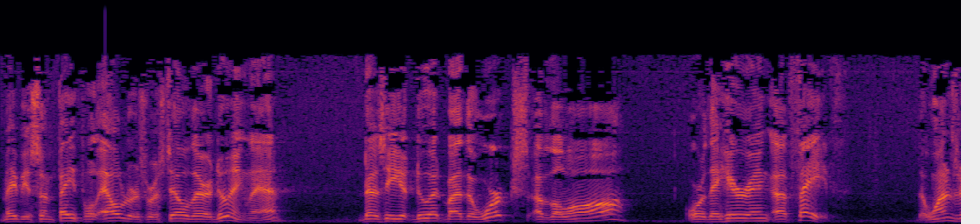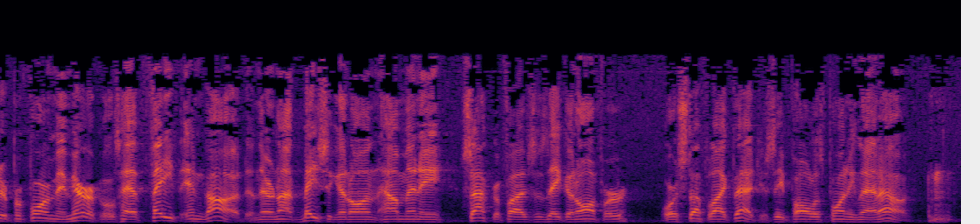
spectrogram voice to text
maybe some faithful elders were still there doing that. Does he do it by the works of the law or the hearing of faith? The ones that are performing miracles have faith in God and they're not basing it on how many sacrifices they can offer or stuff like that. You see, Paul is pointing that out.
